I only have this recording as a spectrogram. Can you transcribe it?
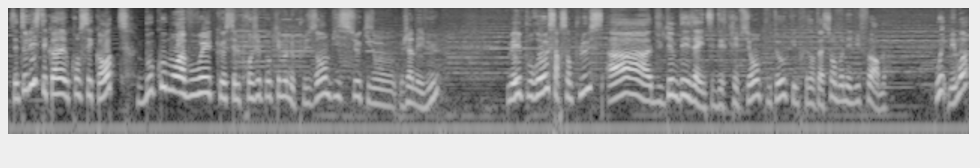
Cette liste est quand même conséquente, beaucoup m'ont avoué que c'est le projet Pokémon le plus ambitieux qu'ils ont jamais vu. Mais pour eux, ça ressemble plus à du game design, cette description, plutôt qu'une présentation en bonne et due forme. Oui, mais moi,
